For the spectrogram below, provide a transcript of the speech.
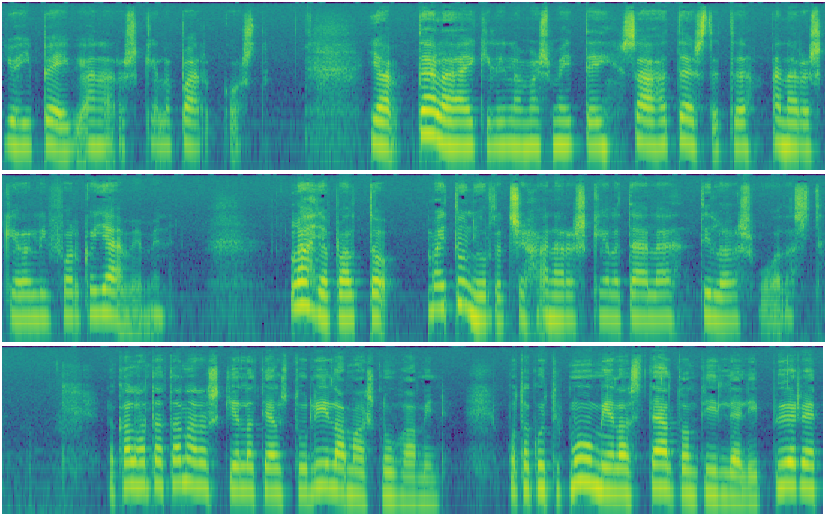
johi peivi anaroskiella parkkoosta. Ja täällä äikilillä myös meittei saa testata anaroskiella li forko jäämymin. Lahjapaltto mai tunjurtatse anaroskiella täällä tilallisvuodasta. No kalhan tätä anaroskiella teostuu liilamaas nuhamin. Mutta kun muun mielestä täältä on tilleli pyörep,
